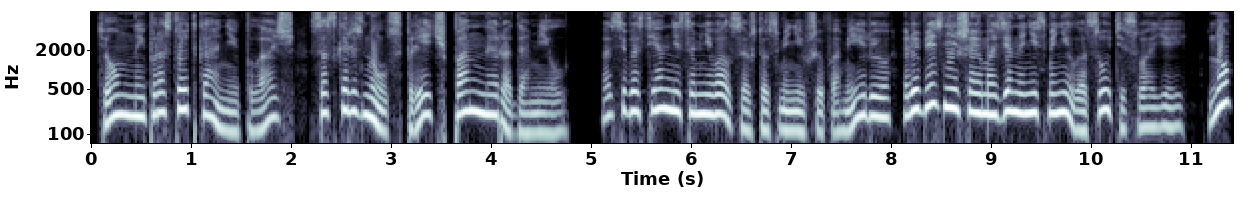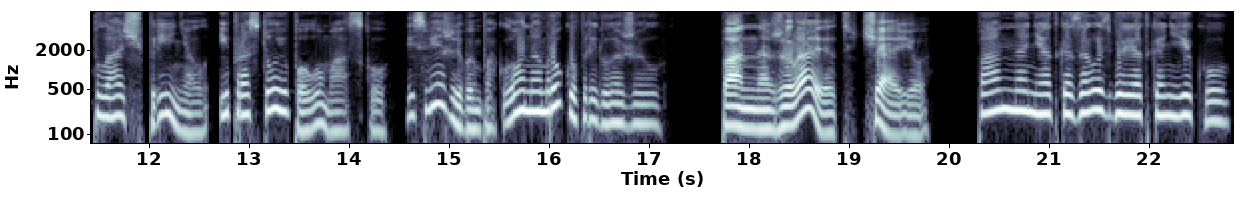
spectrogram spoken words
Темный простой ткани плащ соскользнул с плеч панны Радомил. А Себастьян не сомневался, что, сменивший фамилию, любезнейшая Мазена не сменила сути своей. Но плащ принял и простую полумаску, и с вежливым поклоном руку предложил. «Панна желает чаю?» Панна не отказалась бы и от коньяку.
